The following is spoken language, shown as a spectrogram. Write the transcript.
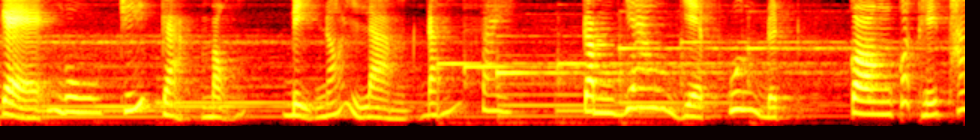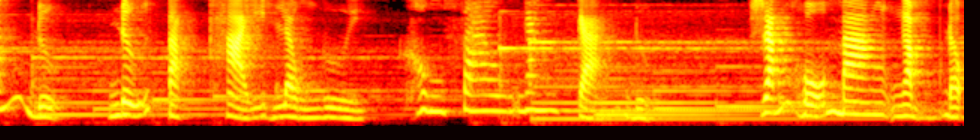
kẻ ngu trí cạc mỏng bị nó làm đắm say. Cầm dao dẹp quân địch, còn có thể thắng được nữ tặc hại lòng người, không sao ngăn cản được. Rắn hổ mang ngậm độc,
